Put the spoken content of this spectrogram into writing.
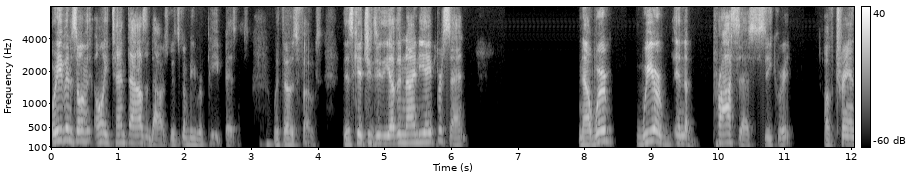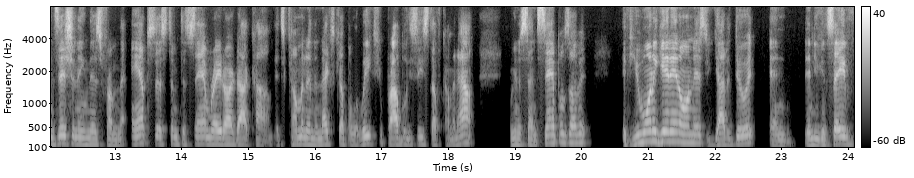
or even it's only, only $10,000 because it's going to be repeat business with those folks. This gets you to the other 98%. Now we're we are in the process secret of transitioning this from the AMP system to samradar.com. It's coming in the next couple of weeks. You'll probably see stuff coming out. We're going to send samples of it if you want to get in on this, you got to do it, and then you can save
